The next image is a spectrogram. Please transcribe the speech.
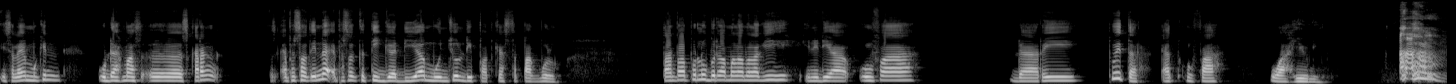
istilahnya mungkin udah mas uh, sekarang episode ini episode ketiga dia muncul di podcast Tepak Bulu. Tanpa perlu berlama-lama lagi, ini dia Ulfa dari Twitter Ulfa Wahyuni.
